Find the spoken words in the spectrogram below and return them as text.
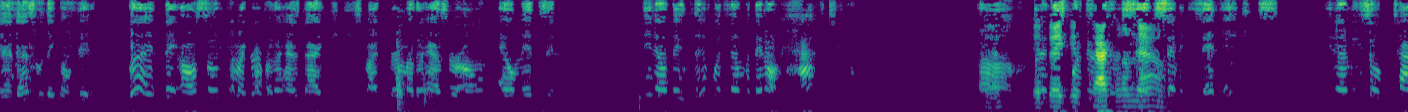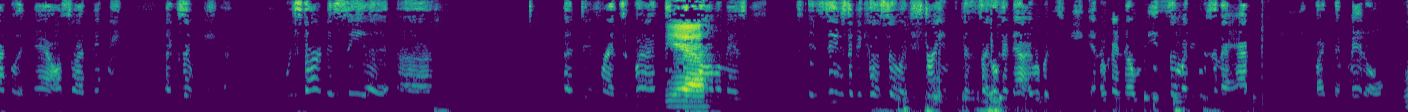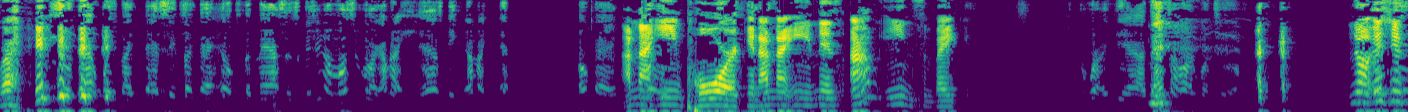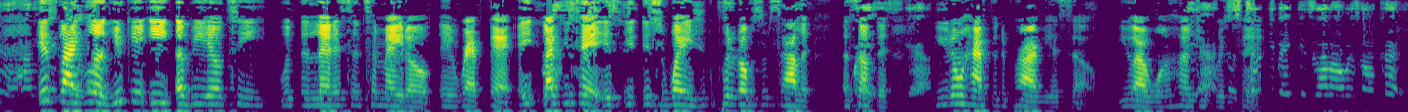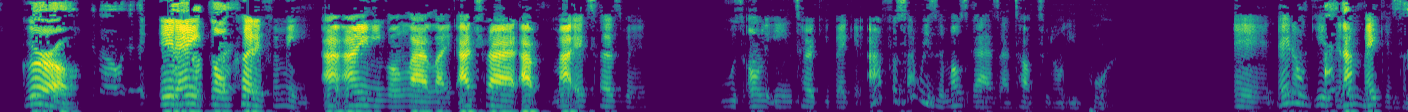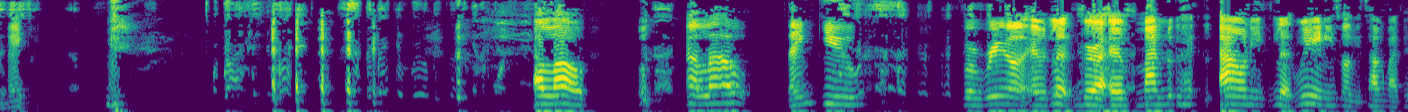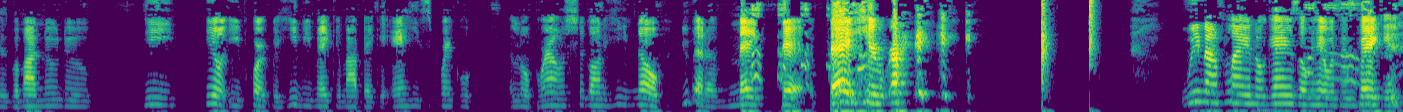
That, that's what they're gonna do. But they also, you know, my grandmother has diabetes. My grandmother has her own ailments, and you know, they live with them, but they don't have to. Yeah. Um, If they this could point, they're in tackle them now. Seventies and eighties. You know what I mean? So tackle it now. So I think we, like I said, we we're starting to see a a, a difference. But I think Yeah. the problem is it seems to become so extreme because it's like okay now everybody's vegan. Okay, no, we need somebody who's in the happy like the middle. Right. So that way, like that seems like that helps the masses because you know most people are like I'm not eating that vegan. I'm not eating that. Okay. I'm not so- eating pork and I'm not eating this. I'm eating some bacon. Right. Yeah, that's a hard one too. No, it's just Bacon it's like look, you can eat a BLT with the lettuce and tomato and wrap that. It, like you said, it's it's ways you can put it over some salad or something. Right, Yeah. You don't have to deprive yourself. You are one hundred percent. turkey bacon's not always gonna cut it. Girl, You know, it, it ain't gonna cut it for me. I, I ain't even gonna lie. Like I tried. I, my ex husband was only eating turkey bacon. I, for some reason, most guys I talk to don't eat pork, and they don't get that I'm making some bacon. Right, right. the bacon will be cooking in the morning. Hello, hello. Thank you for real. And look, girl, if my new, I don't even look. We ain't even supposed to be talking about this, but my new dude, he he don't eat pork, but he be making my bacon, and he sprinkle a little brown sugar on it. He know you better make that bacon right. we not playing no games over here with this bacon.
